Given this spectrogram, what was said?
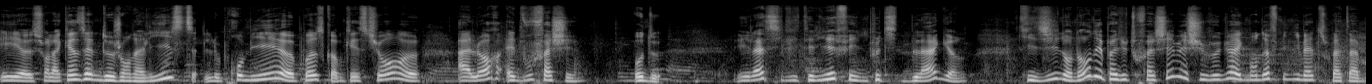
Et euh, sur la quinzaine de journalistes, le premier euh, pose comme question euh, Alors, êtes-vous fâché Aux deux. Et là, Sylvie Tellier fait une petite blague qui dit Non, non, on n'est pas du tout fâché, mais je suis venue avec mon 9 mm sous la table.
